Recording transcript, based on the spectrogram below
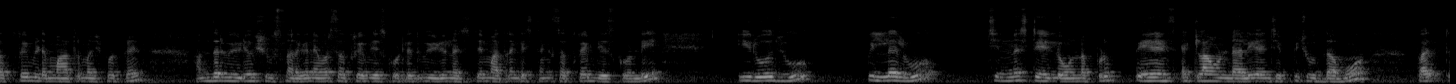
సబ్స్క్రైబ్ చేయడం మాత్రం మర్చిపోదు ఫ్రెండ్స్. అందరు వీడియోస్ చూస్తున్నారు కానీ ఎవరు సబ్స్క్రైబ్ చేసుకోవట్లేదు. వీడియో నచ్చితే మాత్రం ఖచ్చితంగా సబ్స్క్రైబ్ చేసుకోండి. ఈరోజు పిల్లలు చిన్న స్టేజ్లో ఉన్నప్పుడు పేరెంట్స్ ఎట్లా ఉండాలి అని చెప్పి చూద్దాము. ఫస్ట్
